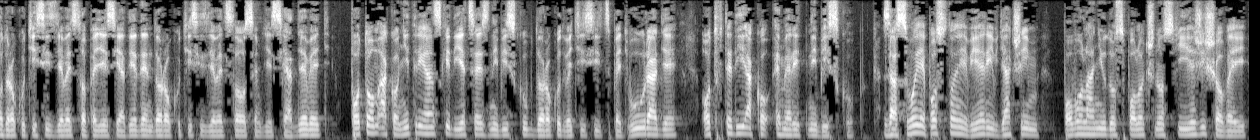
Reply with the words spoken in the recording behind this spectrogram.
od roku 1951 do roku 1989, potom ako nitrianský diecézny biskup do roku 2005 v úrade, odvtedy ako emeritný biskup. Za svoje postoje viery vďačím povolaniu do spoločnosti Ježišovej,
